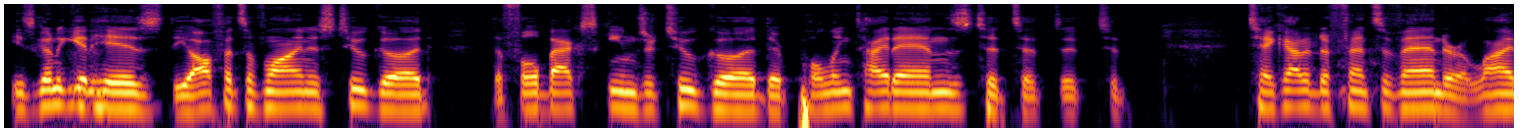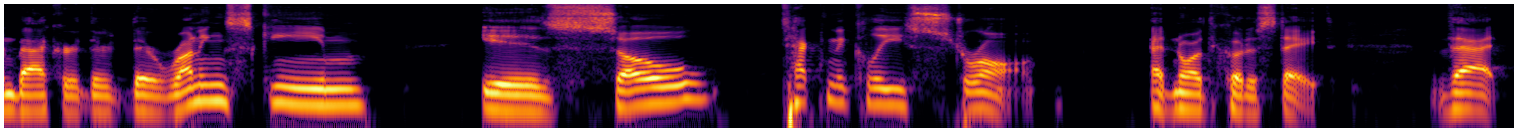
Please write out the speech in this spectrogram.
He's going to get mm-hmm. his. The offensive line is too good. The fullback schemes are too good. They're pulling tight ends to to to, to take out a defensive end or a linebacker. Their their running scheme is so technically strong at North Dakota State that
